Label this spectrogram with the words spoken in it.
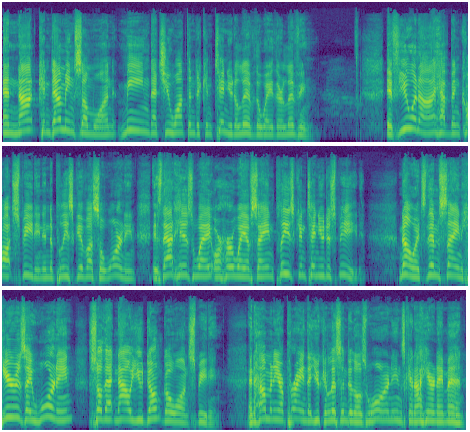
and not condemning someone mean that you want them to continue to live the way they're living? If you and I have been caught speeding and the police give us a warning, is that his way or her way of saying, please continue to speed? No, it's them saying, here is a warning so that now you don't go on speeding. And how many are praying that you can listen to those warnings? Can I hear an amen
